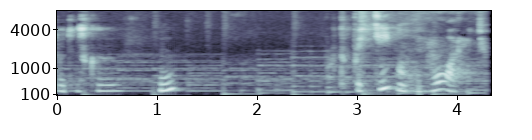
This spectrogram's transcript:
Хто це сказав? Хто постійно говорить?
